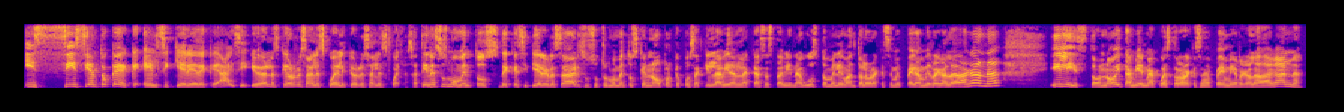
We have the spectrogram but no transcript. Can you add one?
Y sí siento que, que él sí quiere de que, ay, sí, quiero, les quiero regresar a la escuela y quiero regresar a la escuela. O sea, tiene sus momentos de que sí quiere regresar y sus otros momentos que no, porque pues aquí la vida en la casa está bien a gusto, me levanto a la hora que se me pega mi regalada gana y listo, ¿no? Y también me acuesto a la hora que se me pegue mi regalada gana.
